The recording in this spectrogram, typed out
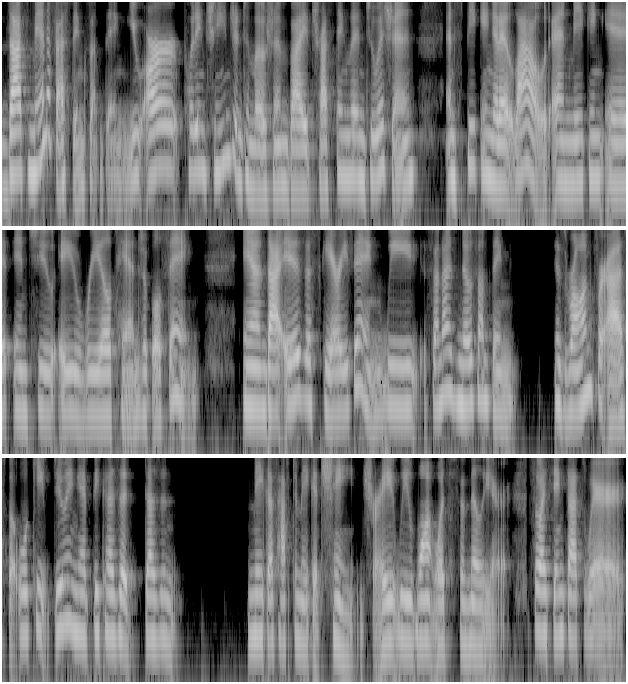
that's manifesting something. You are putting change into motion by trusting the intuition and speaking it out loud and making it into a real tangible thing. And that is a scary thing. We sometimes know something is wrong for us, but we'll keep doing it because it doesn't make us have to make a change, right? We want what's familiar. So I think that's where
